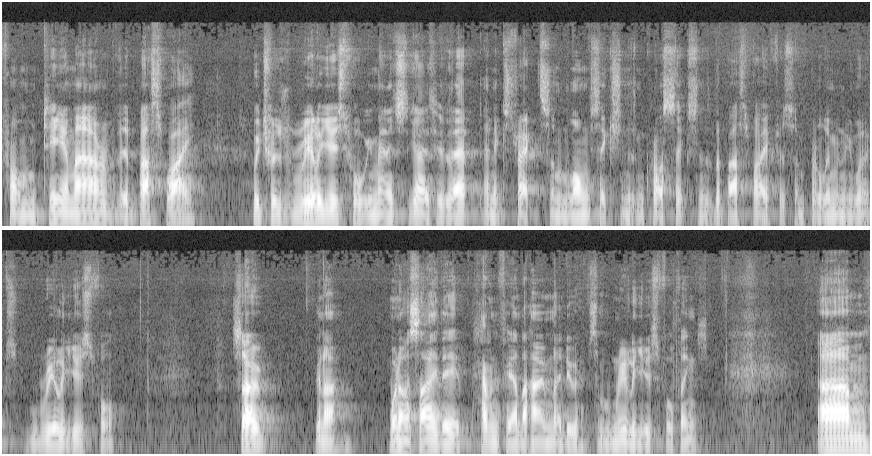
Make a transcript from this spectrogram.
from TMR of the busway, which was really useful. We managed to go through that and extract some long sections and cross sections of the busway for some preliminary works, really useful. So, you know, when I say they haven't found a home, they do have some really useful things. Um,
